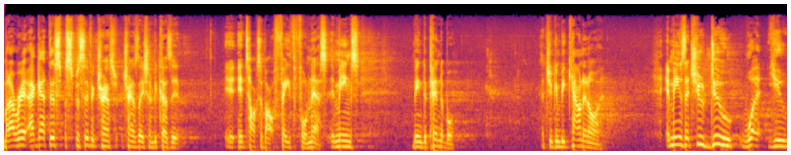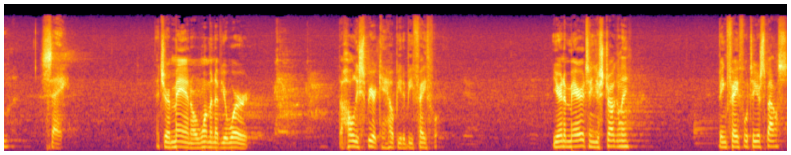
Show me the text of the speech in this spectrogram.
but I, read, I got this specific trans, translation because it, it, it talks about faithfulness. It means being dependable, that you can be counted on. It means that you do what you say, that you're a man or woman of your word. The Holy Spirit can help you to be faithful. You're in a marriage and you're struggling being faithful to your spouse.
